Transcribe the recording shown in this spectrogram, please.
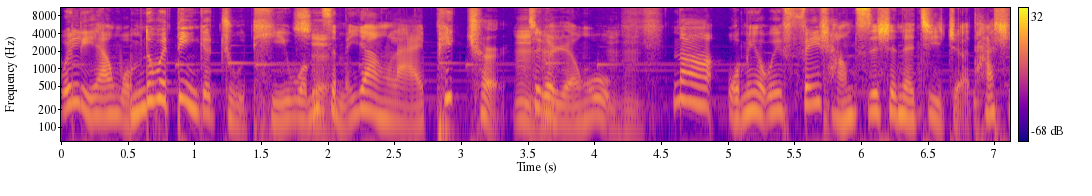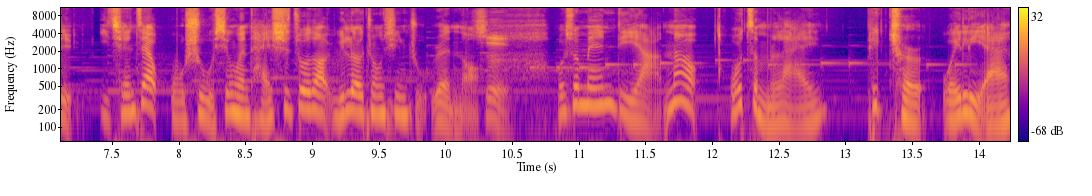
韦里安，我们都会定一个主题，我们怎么样来 picture 这个人物？嗯、那我们有位非常资深的记者，他是以前在五十五新闻台是做到娱乐中心主任哦。是，我说 Mandy 啊，那我怎么来？Picture 韦里安，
